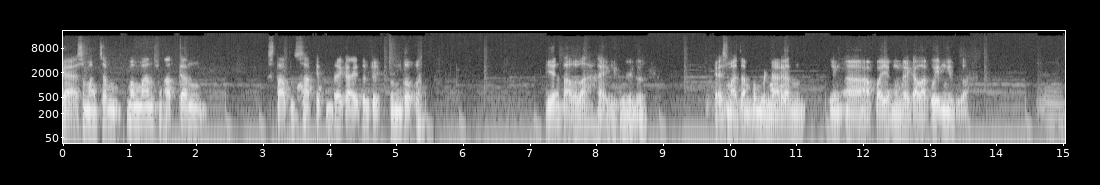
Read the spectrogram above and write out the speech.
kayak semacam memanfaatkan status sakit mereka itu untuk ya tahulah kayak gitu gitu. Kayak semacam pembenaran yang eh, apa yang mereka lakuin gitu loh. Mm.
